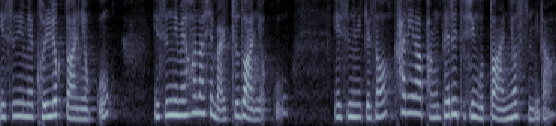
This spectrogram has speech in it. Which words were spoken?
예수님의 권력도 아니었고, 예수님의 환하신 말투도 아니었고, 예수님께서 칼이나 방패를 드신 것도 아니었습니다.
